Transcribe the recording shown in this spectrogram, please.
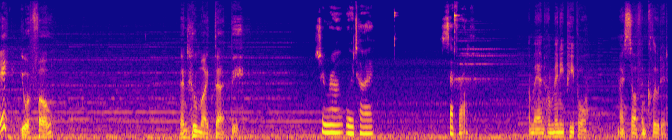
eh? Your foe? And who might that be? Shinra, Wutai, Sephiroth. a man who many people, myself included,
